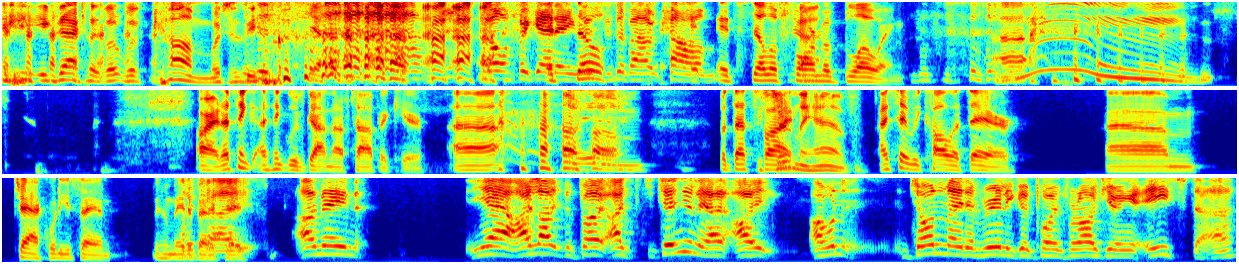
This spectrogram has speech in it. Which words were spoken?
exactly, but with cum, which is the. Not forgetting still- this is about It- it's still a form of blowing. Uh, Mm. All right, I think I think we've gotten off topic here. Uh, Oh, yeah. um, but that's You fine. certainly have. I say we call it there. Um, Jack, what are you saying? Who made a better case? I mean, yeah, I like the boat. I genuinely, I, I, I want. John made a really good point for arguing at Easter.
